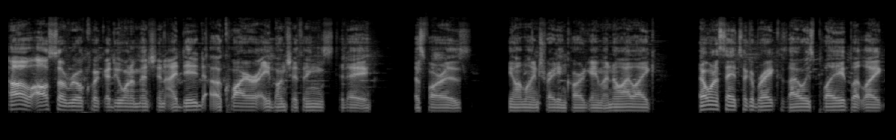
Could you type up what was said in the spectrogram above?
Oh, also, real quick, I do want to mention I did acquire a bunch of things today as far as the online trading card game. I know I like, I don't want to say I took a break because I always play, but like,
